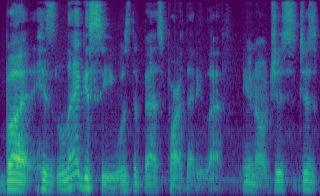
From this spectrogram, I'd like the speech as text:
But his legacy was the best part that he left. You know, just just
